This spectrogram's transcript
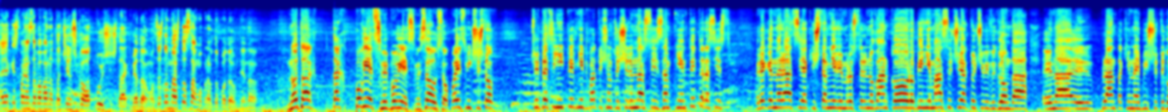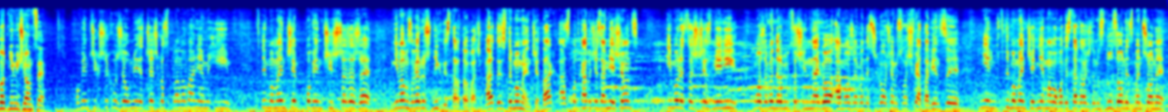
A jak jest fajna zabawa, no to ciężko odpuścić, tak? Wiadomo. Zresztą masz to samo prawdopodobnie, no. No tak, tak powiedzmy, powiedzmy, so, so. Powiedz mi Krzysztof, czy definitywnie 2017 jest zamknięty? Teraz jest regeneracja, jakieś tam, nie wiem, roztrenowanko, robienie masy, czy jak to u Ciebie wygląda e, na e, plan takie najbliższe tygodnie, miesiące? Powiem Ci Krzyku, że u mnie jest ciężko z planowaniem i w tym momencie powiem Ci szczerze, że nie mam zamiaru już nigdy startować, ale to jest w tym momencie, tak? A spotkamy się za miesiąc i może coś się zmieni, może będę robił coś innego, a może będę szykował się Mistrzostwa Świata, więc y, nie, w tym momencie nie mam ochoty startować, jestem znudzony, zmęczony e,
